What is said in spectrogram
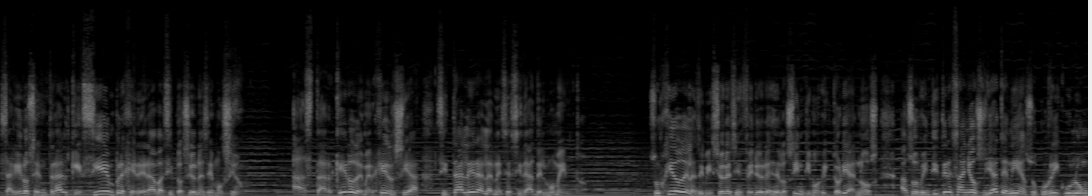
zaguero central que siempre generaba situaciones de emoción, hasta arquero de emergencia si tal era la necesidad del momento. Surgido de las divisiones inferiores de los íntimos victorianos, a sus 23 años ya tenía en su currículum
